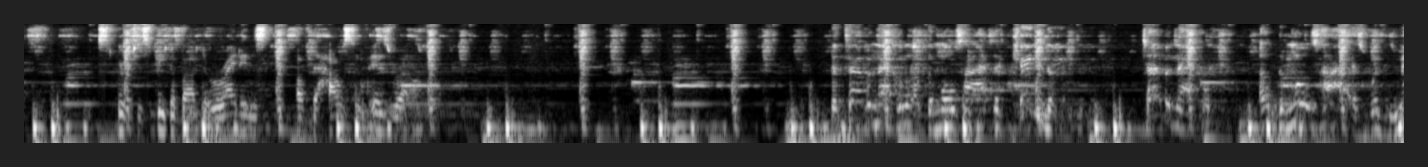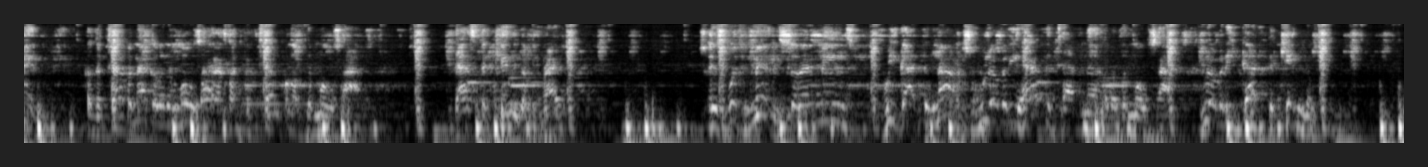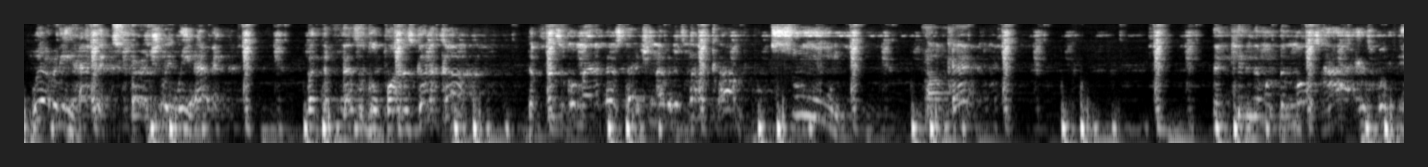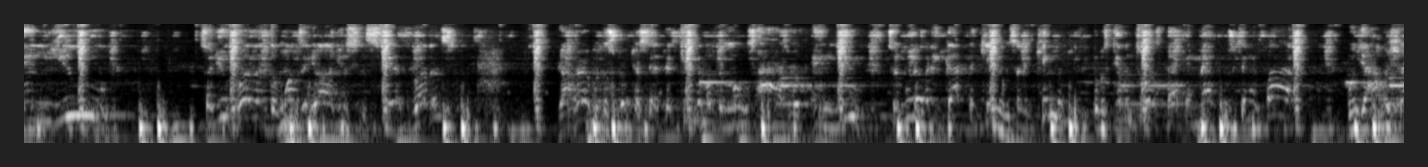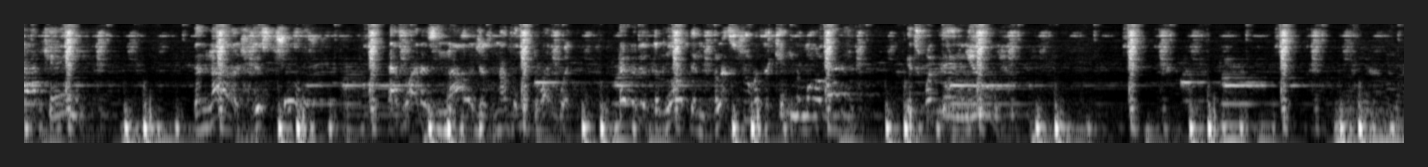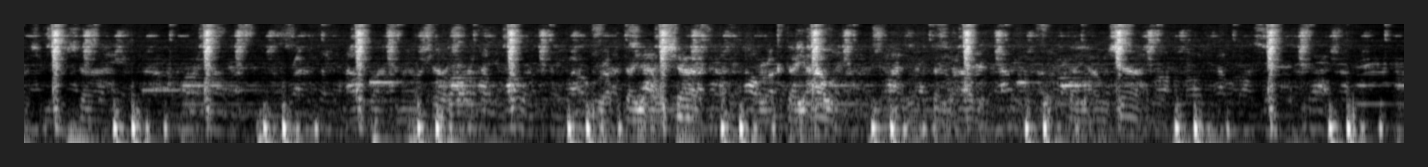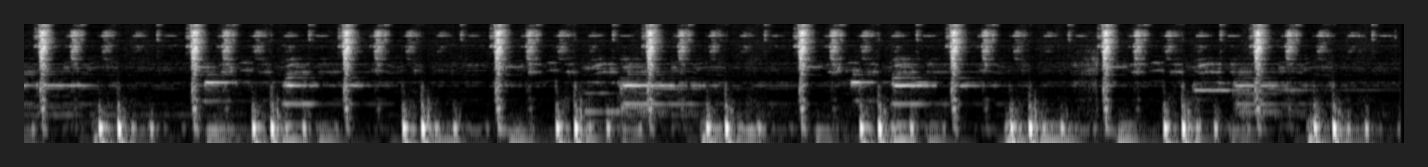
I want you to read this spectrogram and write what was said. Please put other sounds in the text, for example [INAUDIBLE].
Scriptures speak about the writings of the house of Israel. The tabernacle of the Most High, the kingdom tabernacle of the Most High is with men. Because the tabernacle of the Most High, that's like the temple of the Most High. That's the kingdom, right? So it's with men. So that means we got the knowledge. We already have the tabernacle of the Most High. We already got the kingdom. We already have it. Spiritually, we have it. But the physical part is going to come. The physical manifestation of it is going to come soon. Okay? The kingdom of the Most ones of y'all, you sincere brothers, y'all heard what the scripture said. The kingdom of the Most High is within you. So we already got the kingdom. So the kingdom, it was given to us back in Matthew 10 and 5 when Yahweh Shai came. The knowledge, this truth. That's why this knowledge is nothing to play with. That the Lord then blessed you with the kingdom already. It's within you. Shah. Barakatah Yahweh. Barakatah Yahweh. Barakatah Yahweh Shah.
